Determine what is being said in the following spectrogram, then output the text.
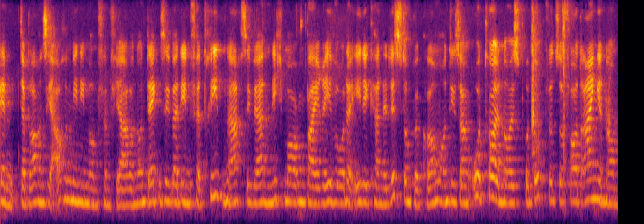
ähm, da brauchen Sie auch im Minimum fünf Jahre. Nun denken Sie über den Vertrieb nach. Sie werden nicht morgen bei Rewe oder Edeka eine Listung bekommen und die sagen, oh toll, neues Produkt wird sofort reingenommen,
